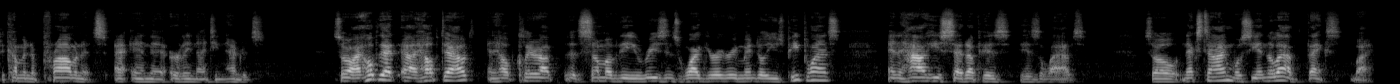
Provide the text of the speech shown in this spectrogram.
to come into prominence in the early 1900s. So I hope that uh, helped out and helped clear up some of the reasons why Gregory Mendel used pea plants and how he set up his his labs. So next time we'll see you in the lab. Thanks. Bye.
